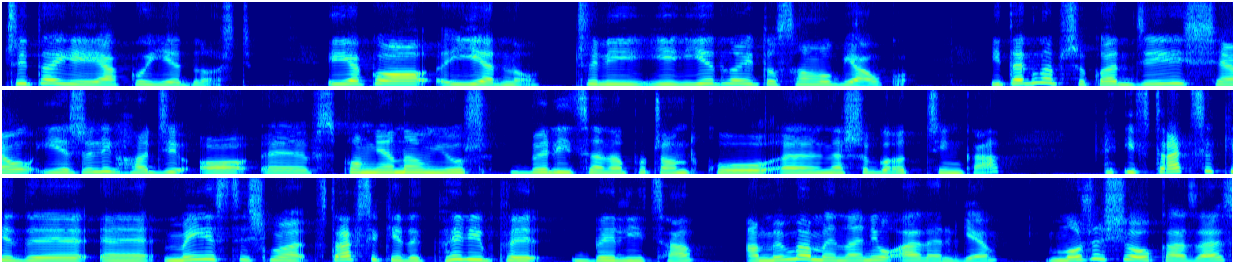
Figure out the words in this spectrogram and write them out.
czyta je jako jedność. Jako jedno, czyli jedno i to samo białko. I tak na przykład dzieje się, jeżeli chodzi o e, wspomnianą już bylicę na początku e, naszego odcinka. I w trakcie, kiedy e, my jesteśmy, w trakcie, kiedy pyli py, bylica, a my mamy na nią alergię, może się okazać,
